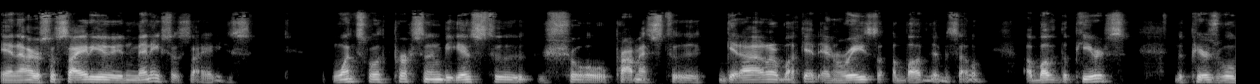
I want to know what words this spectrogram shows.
in our society, in many societies, once a person begins to show promise to get out of the bucket and raise above themselves, above the peers, the peers will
